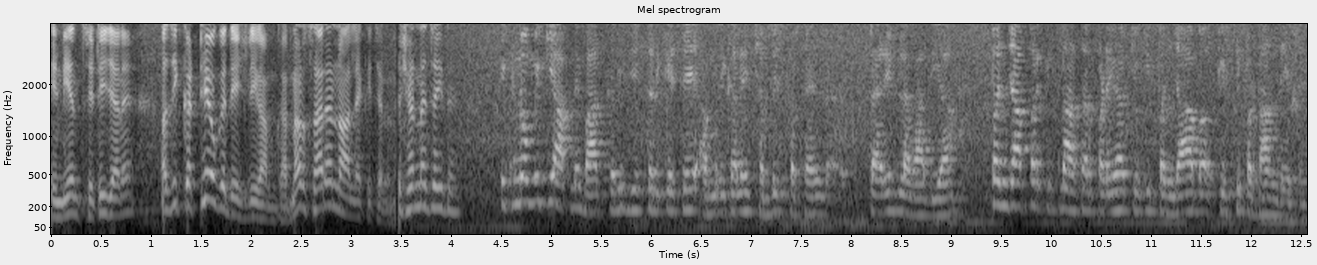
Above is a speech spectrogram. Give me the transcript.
ਇੰਡੀਅਨ ਸਿਟੀਜ਼ਨ ਹੈ ਅਸੀਂ ਇਕੱਠੇ ਹੋ ਕੇ ਦੇਸ਼ ਲਈ ਕੰਮ ਕਰਨਾ ਔਰ ਸਾਰਿਆਂ ਨੂੰ ਨਾਲ ਲੈ ਕੇ ਚੱਲਣਾ ਛੱਡਣਾ ਚਾਹੀਦਾ ਹੈ इकोनॉमी की आपने बात करी जिस तरीके से अमेरिका ने 26 परसेंट टैरिफ लगा दिया पंजाब पर कितना असर पड़ेगा क्योंकि पंजाब कृषि प्रधान देश है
